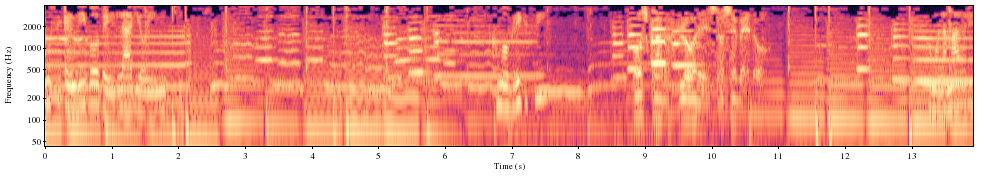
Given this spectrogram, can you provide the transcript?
Música en vivo de Hilario y Niki. Como Grigsby, Oscar Flores Acevedo. Como la madre,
